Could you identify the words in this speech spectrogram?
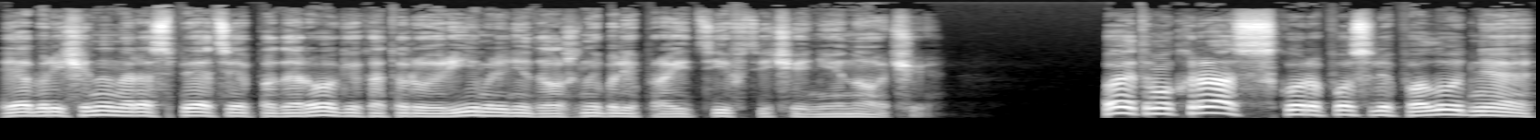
и обречены на распятие по дороге, которую римляне должны были пройти в течение ночи. Поэтому Крас скоро после полудня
